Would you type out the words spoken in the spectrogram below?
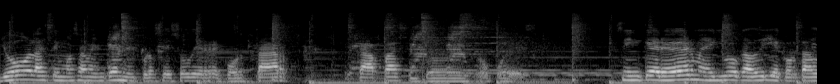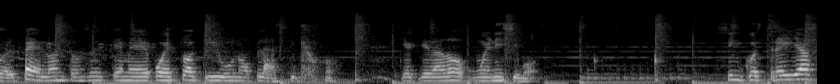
Yo lastimosamente en el proceso de recortar capas y todo eso, pues sin querer me he equivocado y he cortado el pelo, entonces que me he puesto aquí uno plástico, que ha quedado buenísimo. 5 estrellas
